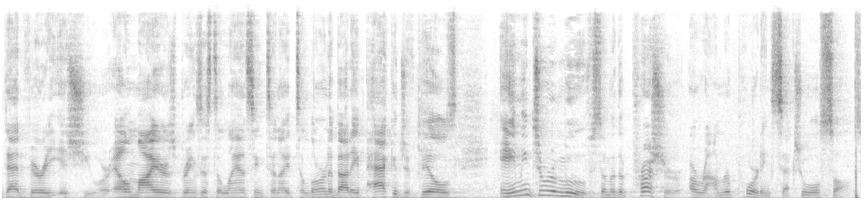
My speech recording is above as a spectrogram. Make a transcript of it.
that very issue. Our Elle Myers brings us to Lansing tonight to learn about a package of bills aiming to remove some of the pressure around reporting sexual assault.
